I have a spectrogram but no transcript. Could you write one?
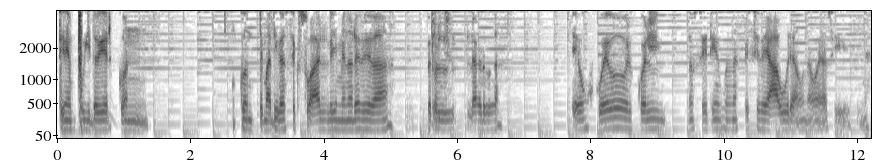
tiene un poquito que ver con con temáticas sexuales y menores de edad, pero la verdad es un juego el cual, no sé, tiene una especie de aura, una wea así, una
